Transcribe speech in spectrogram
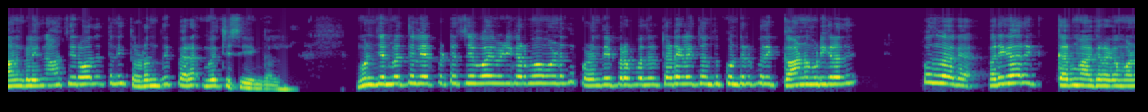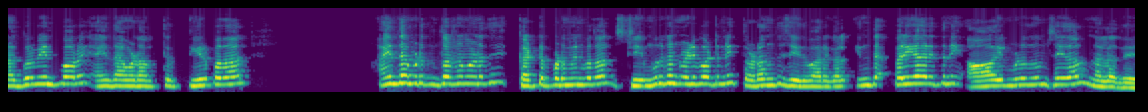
ஆண்களின் ஆசீர்வாதத்தினை தொடர்ந்து பெற முயற்சி செய்யுங்கள். முன் ஜென்மத்தில் ஏற்பட்ட செவ்வாய் வழி கர்மமானது குழந்தை பிறப்பதில் தடைகளை தந்து கொண்டிருப்பதை காண முடிகிறது. பொதுவாக பரிகார கர்மா கிரகமான குருவின் பார்வை ஐந்தாம் இடத்திற்கு இருப்பதால் ஐந்தாம் இடத்தின் தோஷமானது கட்டுப்படும் என்பதால் ஸ்ரீ முருகன் வழிபாட்டினை தொடர்ந்து செய்துவார்கள் இந்த பரிகாரத்தினை ஆயுள் முழுவதும் செய்தால் நல்லது.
